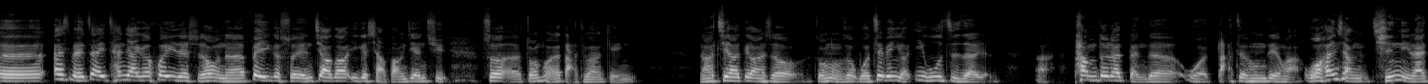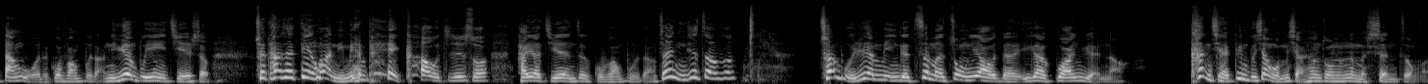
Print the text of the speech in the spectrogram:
呃，艾斯培在参加一个会议的时候呢，被一个随员叫到一个小房间去，说呃，总统要打电话给你。然后接到电话的时候，总统说：“我这边有一屋子的人啊，他们都在等着我打这通电话。我很想请你来当我的国防部长，你愿不愿意接受？”所以他在电话里面 被告知说他要接任这个国防部长。所以你就知道说，川普任命一个这么重要的一个官员呢、哦，看起来并不像我们想象中的那么慎重啊。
